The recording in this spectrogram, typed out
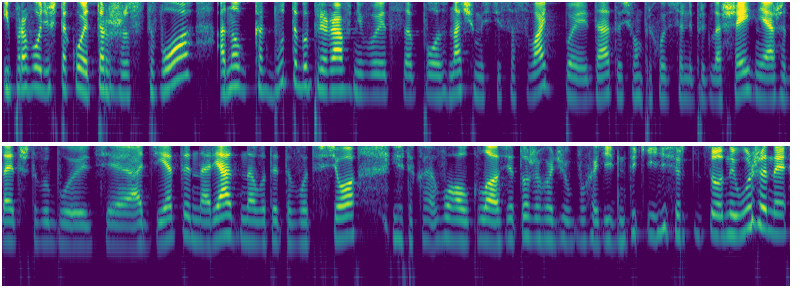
и проводишь такое торжество, оно как будто бы приравнивается по значимости со свадьбой, да, то есть вам приходит официальное приглашение, ожидается, что вы будете одеты нарядно, вот это вот все. И я такая, вау, класс, я тоже хочу походить на такие диссертационные ужины,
